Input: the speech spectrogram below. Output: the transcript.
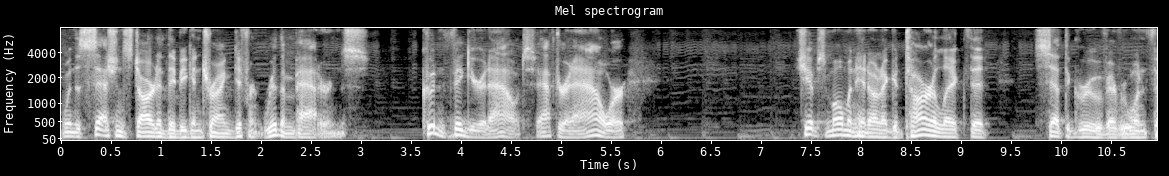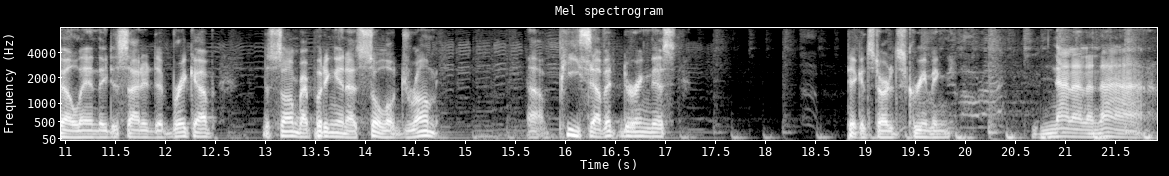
When the session started, they began trying different rhythm patterns. Couldn't figure it out. After an hour, Chips Moman hit on a guitar lick that set the groove. Everyone fell in. They decided to break up the song by putting in a solo drum uh, piece of it during this. Pickett started screaming, na na na na,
